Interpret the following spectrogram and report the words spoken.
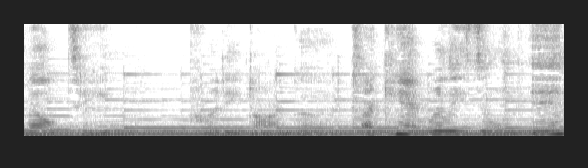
melting pretty darn good. I can't really zoom in,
